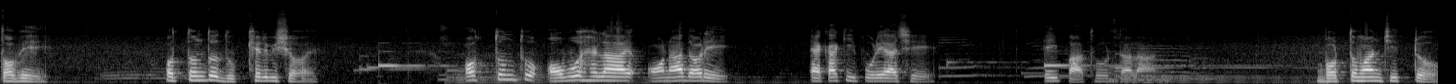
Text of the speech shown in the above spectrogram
তবে অত্যন্ত দুঃখের বিষয়, অত্যন্ত অবহেলায় অনাদরে একাকী পড়ে আছে এই পাথর দালান। বর্তমান চিত্র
